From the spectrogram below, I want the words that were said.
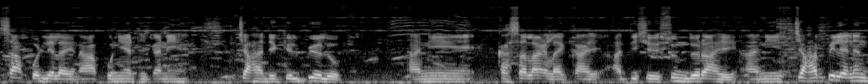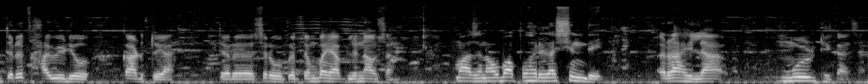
सापडलेला आहे ना. आपण या ठिकाणी चहा देखील पिलो आणि कसा लागला आहे काय अतिशय सुंदर आहे आणि चहा पिल्यानंतरच हा व्हिडिओ काढतो या तर सर्वप्रथम भाई आपलं नाव सांग. माझं नाव बापू हरिदास शिंदे. राहिला मूळ ठिकाण सांग.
